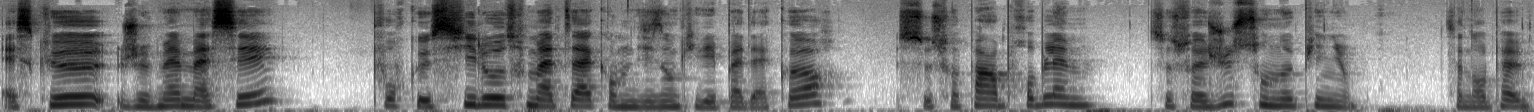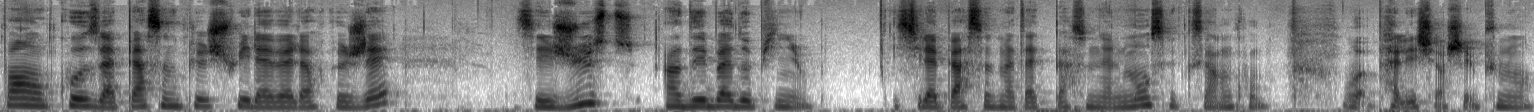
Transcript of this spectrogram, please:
Est-ce que je m'aime assez pour que si l'autre m'attaque en me disant qu'il n'est pas d'accord, ce soit pas un problème, ce soit juste son opinion? Ça ne remet pas en cause la personne que je suis et la valeur que j'ai, c'est juste un débat d'opinion. Et si la personne m'attaque personnellement, c'est que c'est un con. On va pas aller chercher plus loin.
